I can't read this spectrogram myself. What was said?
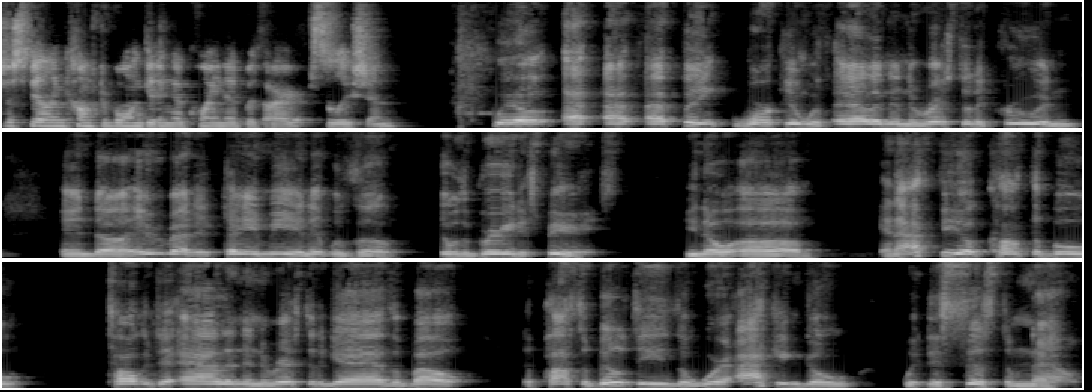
just feeling comfortable and getting acquainted with our solution? Well, I, I, I, think working with Alan and the rest of the crew and and uh, everybody that came in, it was a it was a great experience. You know, uh, and I feel comfortable talking to Alan and the rest of the guys about the possibilities of where I can go with this system now.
